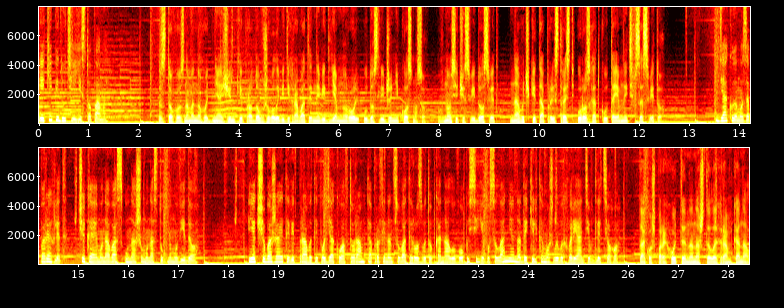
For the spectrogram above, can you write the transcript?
які підуть її стопами. З того знаменного дня жінки продовжували відігравати невід'ємну роль у дослідженні космосу, вносячи свій досвід, навички та пристрасть у розгадку таємниць Всесвіту. Дякуємо за перегляд. Чекаємо на вас у нашому наступному відео. Якщо бажаєте відправити подяку авторам та профінансувати розвиток каналу в описі є посилання на декілька можливих варіантів для цього. Також переходьте на наш телеграм-канал.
